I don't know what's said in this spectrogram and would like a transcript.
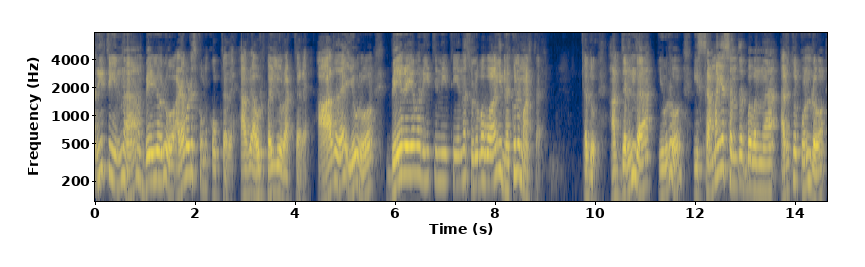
ರೀತಿಯನ್ನು ಬೇರೆಯವರು ಅಳವಡಿಸ್ಕೊಂಡು ಹೋಗ್ತಾರೆ. ಆದರೆ ಅವರು ಫೈಲ್ಯೂರ್ ಆಗ್ತಾರೆ ಆದರೆ ಇವರು ಬೇರೆಯವರ ರೀತಿ ನೀತಿಯನ್ನು ಸುಲಭವಾಗಿ ನಕಲು ಮಾಡ್ತಾರೆ. ಅದು. ಆದ್ದರಿಂದ ಇವರು ಈ ಸಮಯ ಸಂದರ್ಭವನ್ನು ಅರಿತುಕೊಂಡು,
